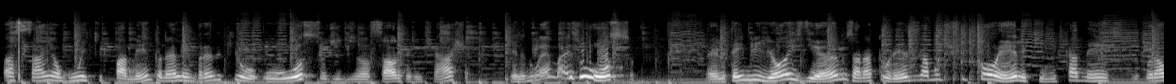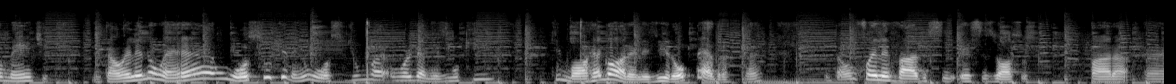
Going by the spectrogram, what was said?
passar em algum equipamento, né? Lembrando que o, o osso de dinossauro que a gente acha, ele não é mais o osso. Ele tem milhões de anos, a natureza já modificou ele quimicamente, estruturalmente. Então ele não é um osso que nem um osso de um, um organismo que, que morre agora, ele virou pedra. Né? Então foi levado esse, esses ossos para é,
